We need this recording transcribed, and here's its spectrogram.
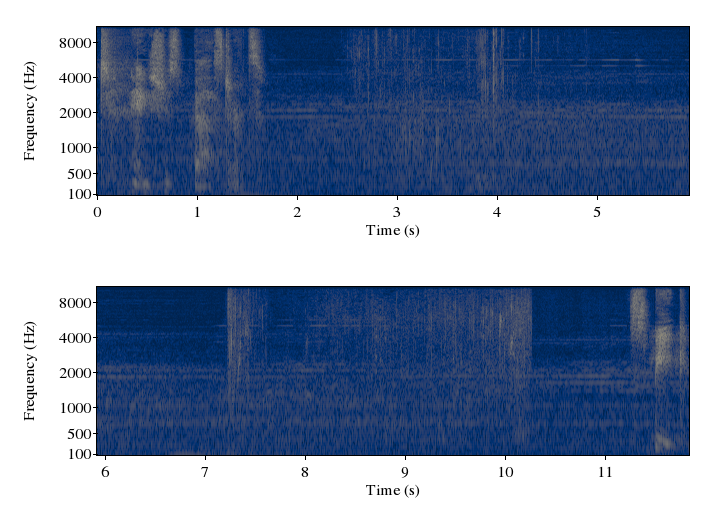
Tenacious bastards. Speak.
